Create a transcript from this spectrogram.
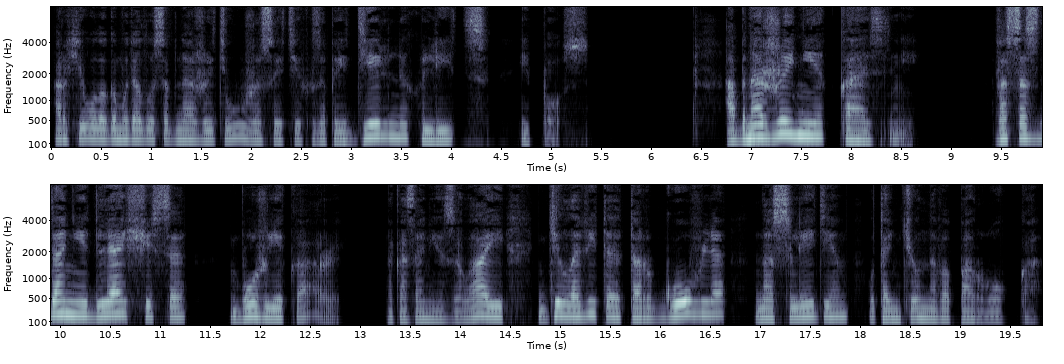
археологам удалось обнажить ужас этих запредельных лиц и поз. Обнажение казни, воссоздание длящейся Божьей кары, наказание зла и деловитая торговля наследием утонченного порока.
